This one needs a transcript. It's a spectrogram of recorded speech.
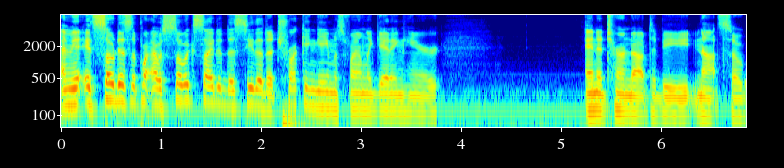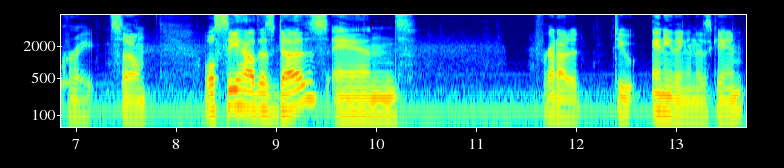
I mean, it's so disappointing. I was so excited to see that a trucking game was finally getting here, and it turned out to be not so great. So, we'll see how this does, and I forgot how to do anything in this game.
